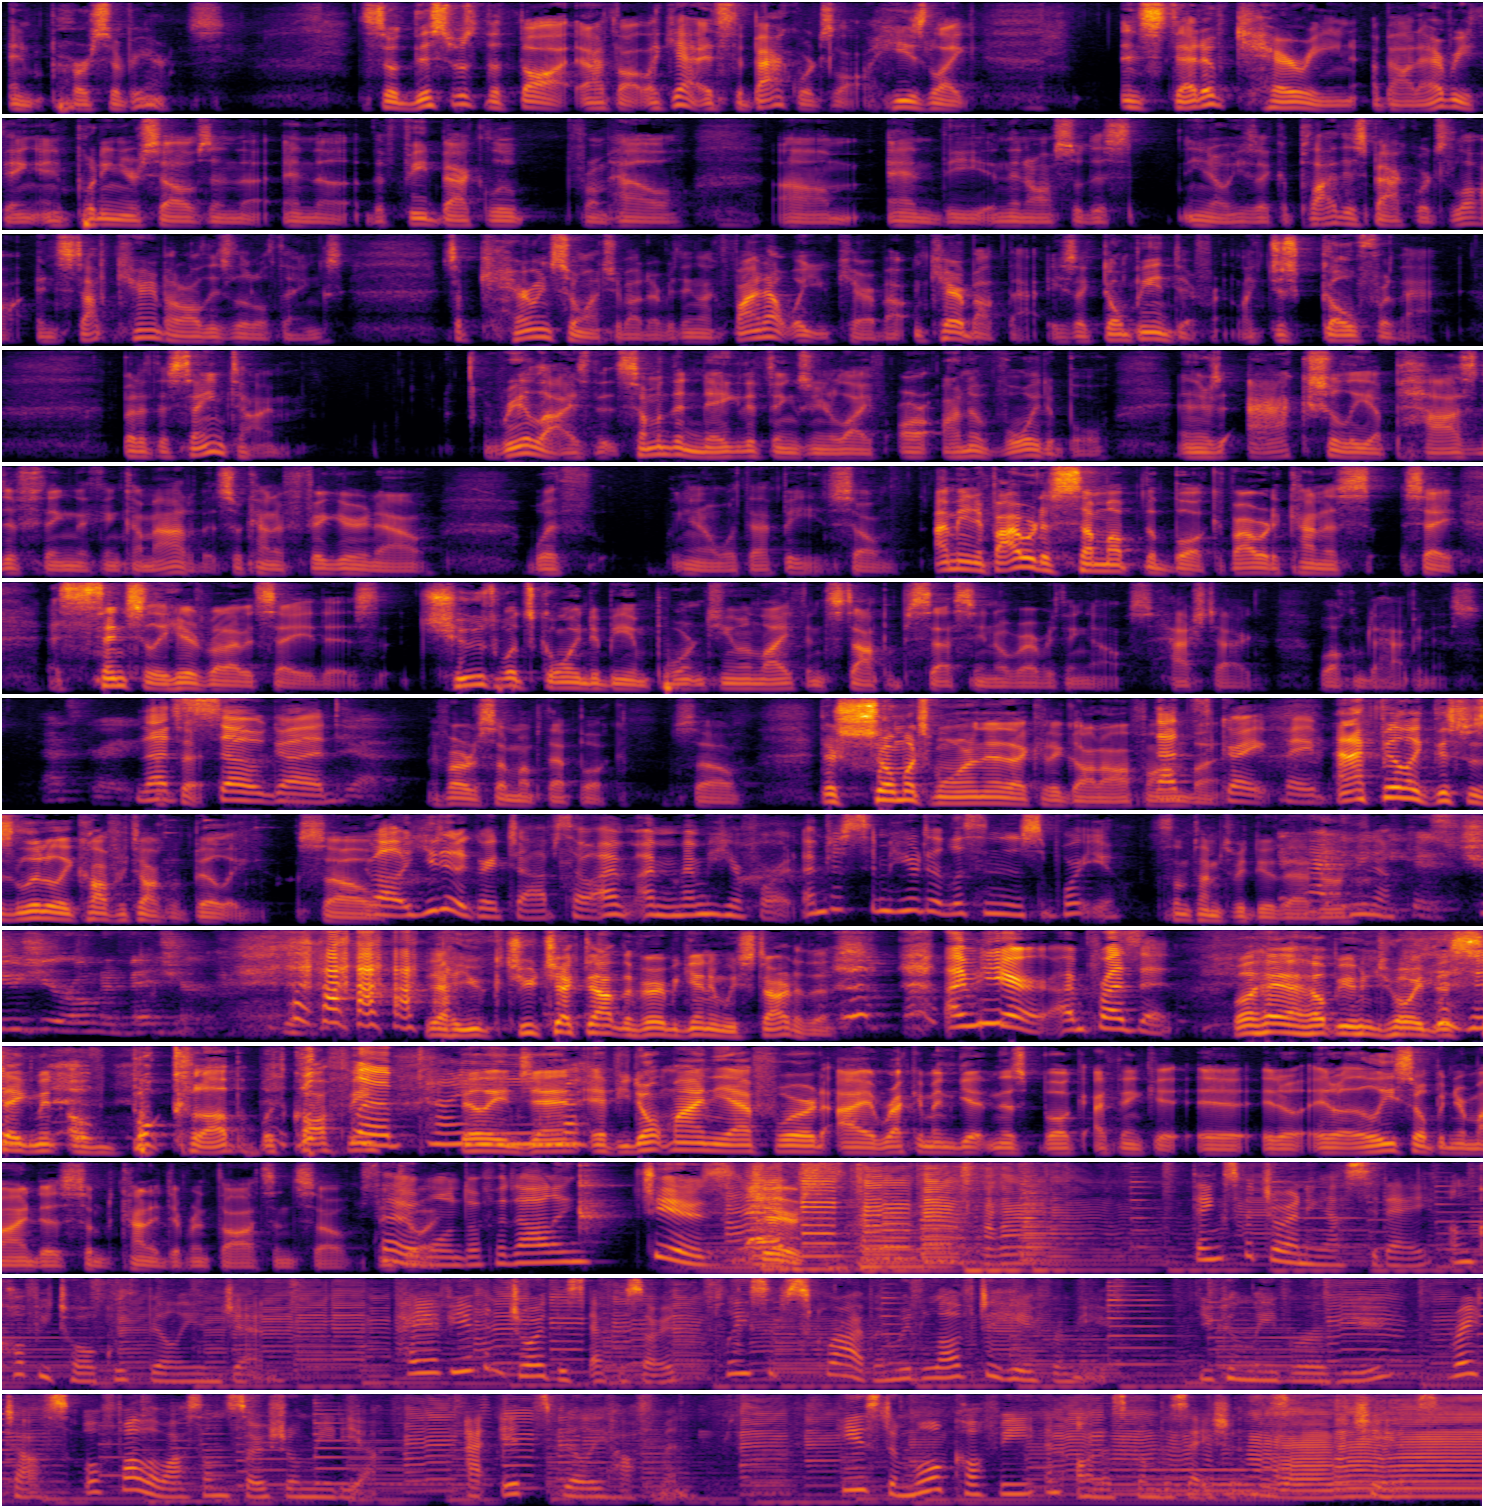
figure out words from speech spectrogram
and perseverance. So this was the thought, and I thought, like, yeah, it's the backwards law. He's like, instead of caring about everything and putting yourselves in the in the the feedback loop from hell, um, and the and then also this, you know, he's like, apply this backwards law and stop caring about all these little things. Stop caring so much about everything. Like, find out what you care about and care about that. He's like, don't be indifferent. Like, just go for that. But at the same time, realize that some of the negative things in your life are unavoidable and there's actually a positive thing that can come out of it so kind of figuring out with you know what that be so i mean if i were to sum up the book if i were to kind of say essentially here's what i would say it is choose what's going to be important to you in life and stop obsessing over everything else hashtag welcome to happiness That's great. That's, That's so good. yeah. if I were to sum up that book. So there's so much more in there that I could have gone off on. That's but- great, babe. And I feel like this was literally coffee talk with Billy. So Well, you did a great job, so I'm, I'm I'm here for it. I'm just I'm here to listen and support you. sometimes we do that, had huh? to be know. because choose your own adventure. Yeah, you you checked out in the very beginning we started this. I'm here. I'm present. Well, hey, I hope you enjoyed this segment of Book Club with Coffee, Club time. Billy and Jen. If you don't mind the F word, I recommend getting this book. I think it, it it'll it'll at least open your mind to some kind of different thoughts, and so, So enjoy. wonderful, darling. Cheers. Cheers. Thanks for joining us today on Coffee Talk with Billy and Jen. Hey, if you've enjoyed this episode, please subscribe and we'd love to hear from you. You can leave a review, rate us, or follow us on social media at It's Billy Huffman. Here's to more coffee and honest conversations. Cheers.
